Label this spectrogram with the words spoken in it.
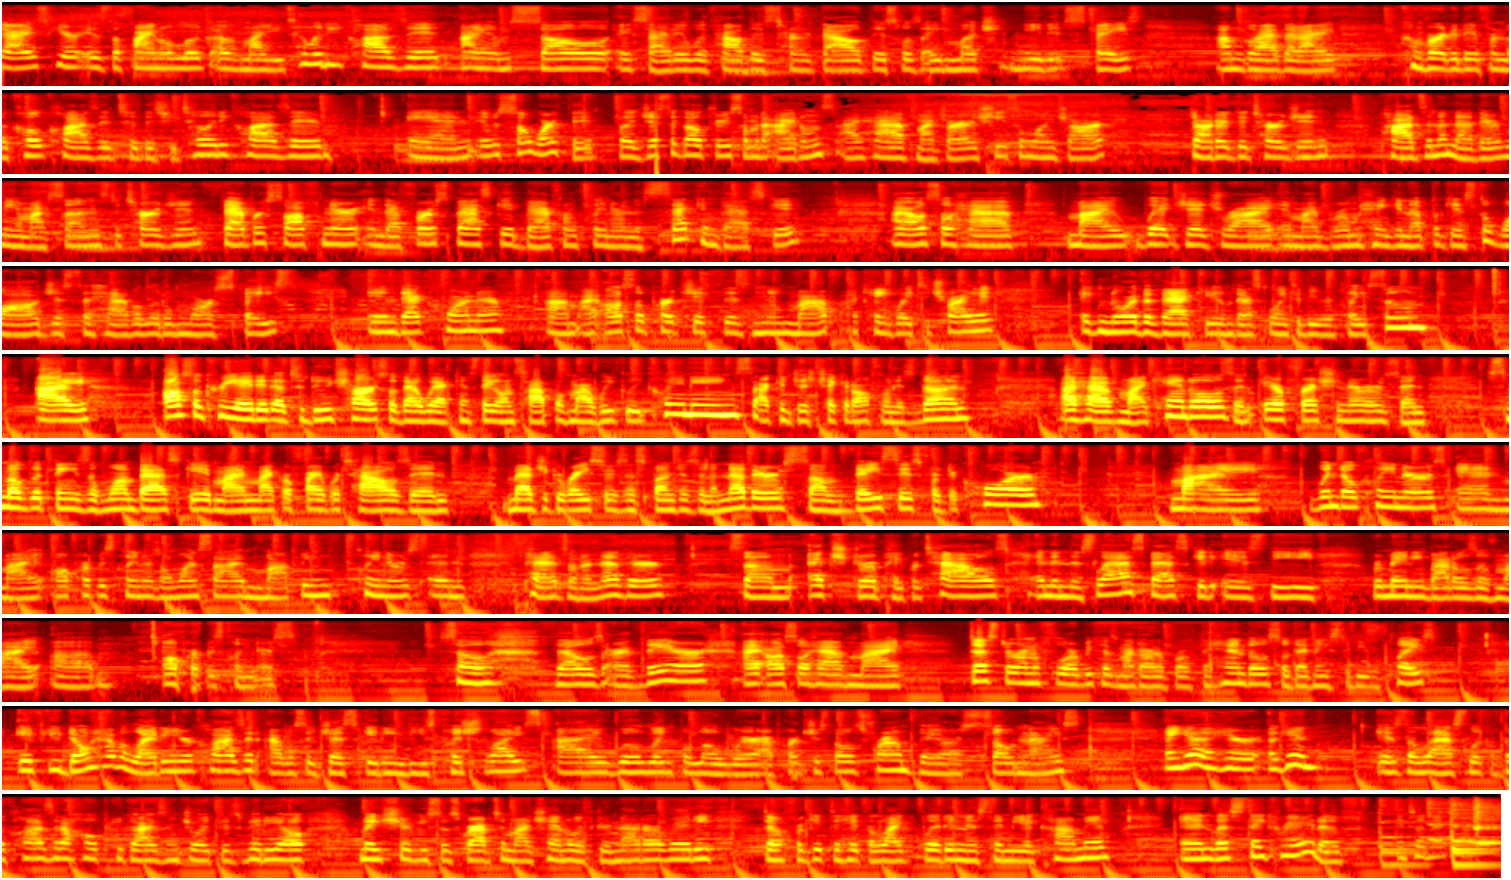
Guys here is the final look of my utility closet. I am so excited with how this turned out. This was a much needed space. I'm glad that i converted it from the coat closet to this utility closet and it was so worth it. But just to go through some of the items i have my dryer sheets in one jar daughter detergent pods in another me and my son's detergent fabric softener in that first basket bathroom cleaner in the second basket I also have my WetJet dry and my broom hanging up against the wall just to have a little more space in that corner. Um, I also purchased this new mop. I can't wait to try it. Ignore the vacuum that's going to be replaced soon. I also created a to-do chart so that way I can stay on top of my weekly cleanings. I can just check it off when it's done. I have my candles and air fresheners and smell good things in one basket, my microfiber towels and magic erasers and sponges in another, some vases for decor, my window cleaners and my all-purpose cleaners on one side, mopping cleaners and pads on another, some extra paper towels, and in this last basket is the remaining bottles of my um, all-purpose cleaners. So those are there. I also have my duster on the floor because my daughter broke the handle, so that needs to be replaced. If you don't have a light in your closet, I would suggest getting these push lights. I will link below where I purchased those from. They are so nice. And yeah, here again is the last look of the closet. I hope you guys enjoyed this video. Make sure you subscribe to my channel if you're not already. Don't forget to hit the like button and send me a comment. And let's stay creative. Until next time.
